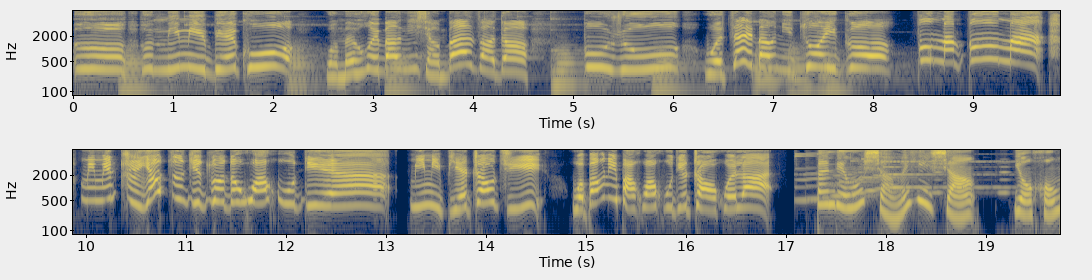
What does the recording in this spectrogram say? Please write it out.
呃，米米别哭，我们会帮你想办法的。不如我再帮你做一个？不嘛不嘛，咪咪只要自己做的花蝴蝶。咪咪别着急，我帮你把花蝴蝶找回来。斑点龙想了一想，用红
